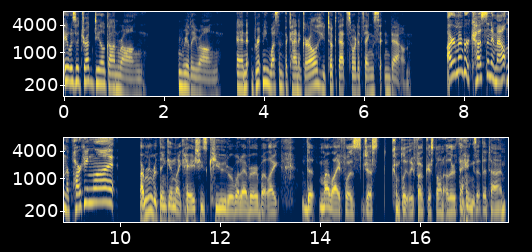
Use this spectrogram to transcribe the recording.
It was a drug deal gone wrong, really wrong. And Brittany wasn't the kind of girl who took that sort of thing sitting down. I remember cussing him out in the parking lot. I remember thinking like, "Hey, she's cute" or whatever, but like, the my life was just completely focused on other things at the time.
